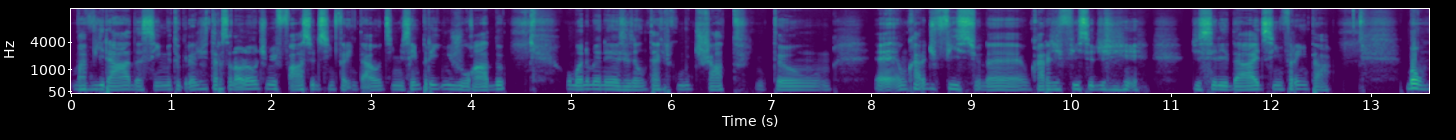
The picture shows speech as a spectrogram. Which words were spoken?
uma virada assim muito grande. O Internacional não é um time fácil de se enfrentar, é um time sempre enjoado. O Mano Menezes é um técnico muito chato, então é, é um cara difícil, né? É um cara difícil de, de se lidar e de se enfrentar. Bom,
